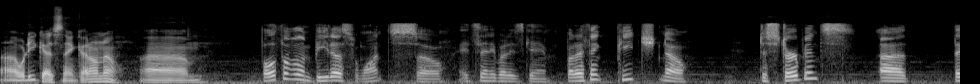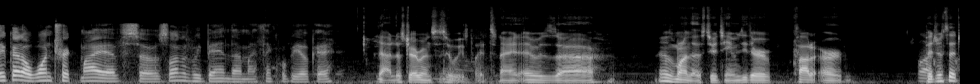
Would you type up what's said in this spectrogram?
Uh, what do you guys think? I don't know. Um, Both of them beat us once, so it's anybody's game. But I think Peach, no, Disturbance. Uh, they've got a one-trick Maiev, so as long as we ban them, I think we'll be okay. no, Disturbance is who we played tonight. It was uh, it was one of those two teams, either Cloud or Pigeon Stitch?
